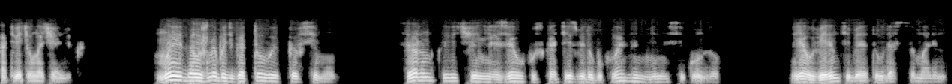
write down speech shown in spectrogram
ответил начальник. Мы должны быть готовы ко всему. Цернковича нельзя упускать из виду буквально ни на секунду. Я уверен, тебе это удастся, Малин.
